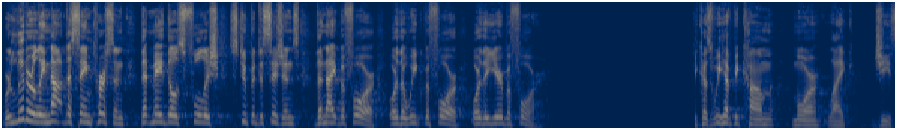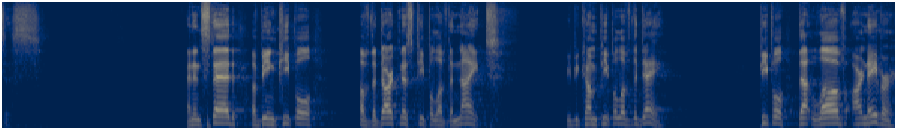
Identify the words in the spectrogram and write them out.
We're literally not the same person that made those foolish, stupid decisions the night before, or the week before, or the year before. Because we have become more like Jesus. And instead of being people of the darkness, people of the night, we become people of the day. People that love our neighbor,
